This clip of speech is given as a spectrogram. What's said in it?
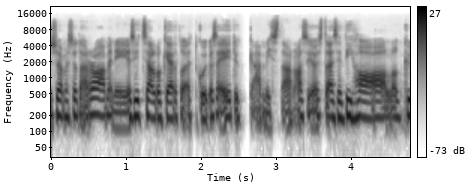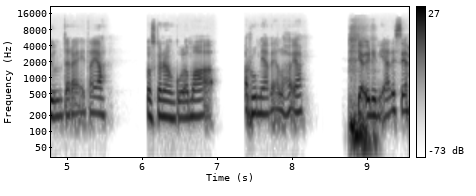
syömässä jotain raamenia ja sitten se alkoi kertoa, että kuinka se ei tykkää mistään asioista ja se vihaa aallon kyltereitä, ja, koska ne on kuulemma rumia velhoja ja ylimielisiä.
